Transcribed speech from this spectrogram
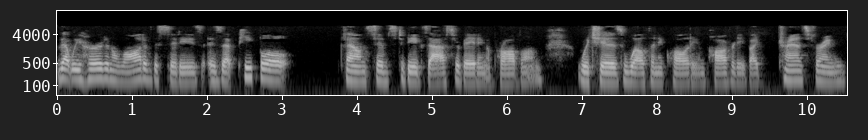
that we heard in a lot of the cities is that people found SIBS to be exacerbating a problem, which is wealth inequality and poverty by transferring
